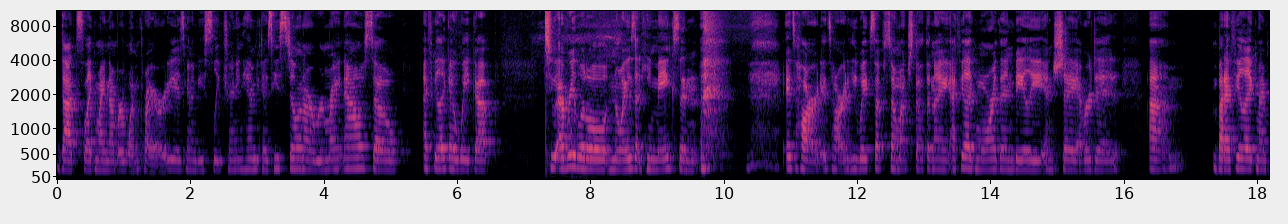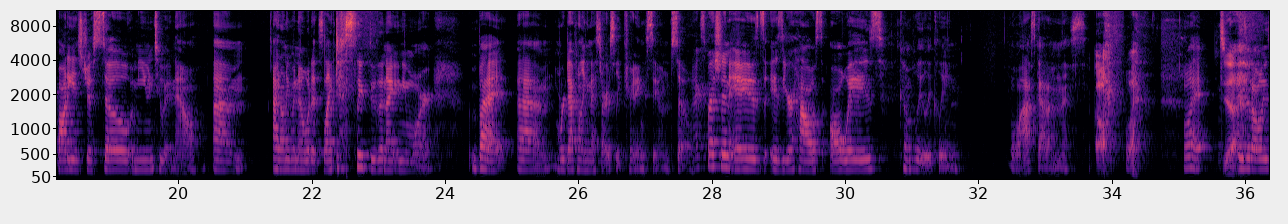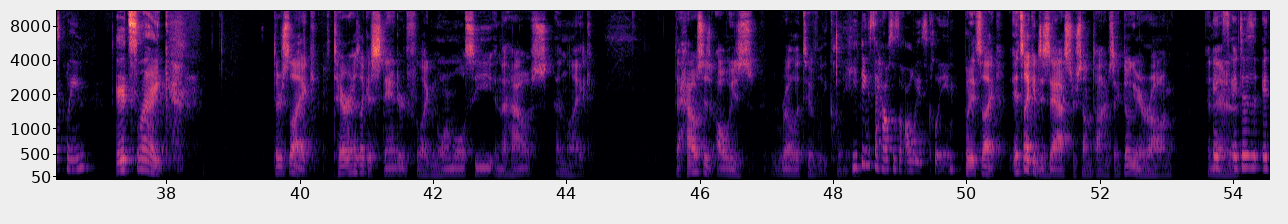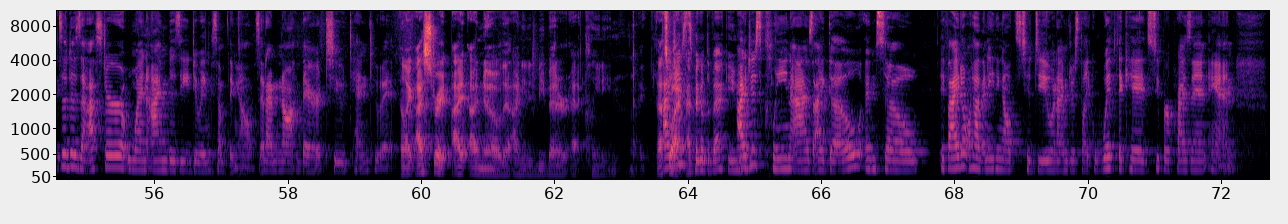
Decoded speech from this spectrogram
that's like my number one priority is going to be sleep training him because he's still in our room right now. So I feel like I wake up to every little noise that he makes and it's hard it's hard he wakes up so much throughout the night i feel like more than baylee and shay ever did um, but i feel like my body is just so immune to it now. Um, i don't even know what it's like to sleep through the night anymore but um, we're definitely going to start sleep training soon. So next question is is your house always completely clean? We'll ask adam this. Oh what? what? Yeah. is it always clean? It's like there's like Tara has like a standard for like normalcy in the house, and like the house is always relatively clean. He thinks the house is always clean. but it's like it's like a disaster sometimes. Like don't get me wrong. And It's then it does it's a disaster when I'm busy doing something else and I'm not there to tend to it. and like I straight I I know that I need to be better at cleaning. Like that's I why just- I pick up the vacuum. I just clean as I go and so if I don't have anything else to do and I'm just like with the kids super present and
